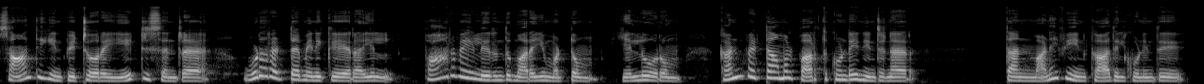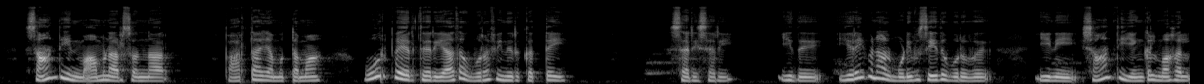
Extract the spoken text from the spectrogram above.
சாந்தியின் பெற்றோரை ஏற்றி சென்ற உடரட்ட மெனிக்கே ரயில் பார்வையிலிருந்து மறையும் மட்டும் எல்லோரும் கண் வெட்டாமல் பார்த்து கொண்டே நின்றனர். தன் மனைவியின் காதில் குனிந்து சாந்தியின் மாமனார் சொன்னார் பார்த்தாயா முத்தம்மா ஊர் பெயர் தெரியாத உறவின் இறுக்கத்தை. சரி சரி இது இறைவனால் முடிவு செய்த உறவு. இனி சாந்தி எங்கள் மகள்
